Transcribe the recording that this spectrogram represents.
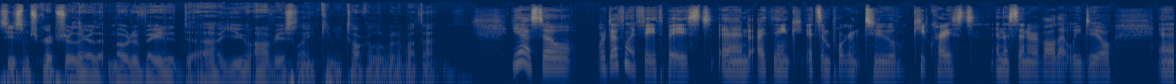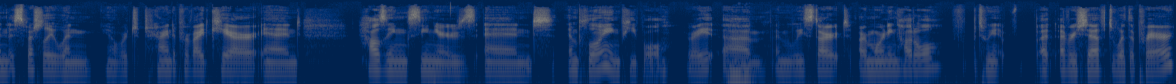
see some scripture there that motivated uh, you, obviously. Can you talk a little bit about that? Yeah, so we're definitely faith based, and I think it's important to keep Christ in the center of all that we do, and especially when you know we're trying to provide care and housing seniors and employing people, right? Mm-hmm. Um, I mean, we start our morning huddle between at every shift with a prayer,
